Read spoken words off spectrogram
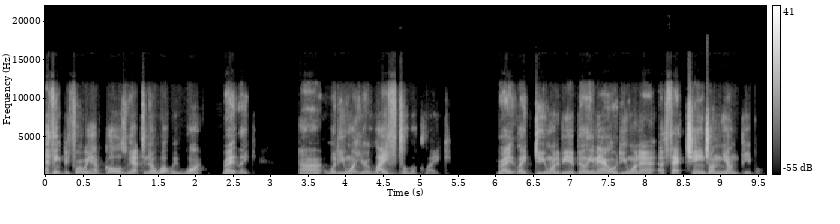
I think before we have goals, we have to know what we want, right? Like, uh, what do you want your life to look like, right? Like, do you want to be a billionaire or do you want to affect change on young people?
